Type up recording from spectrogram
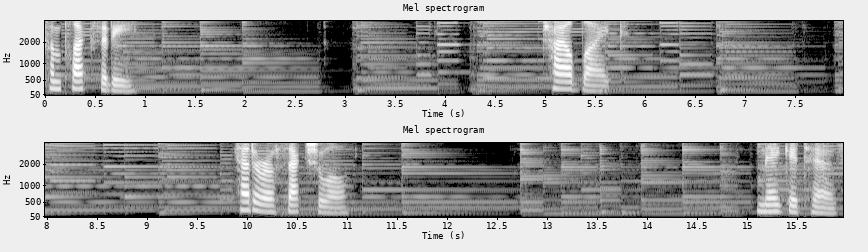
Complexity Childlike Heterosexual Negative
